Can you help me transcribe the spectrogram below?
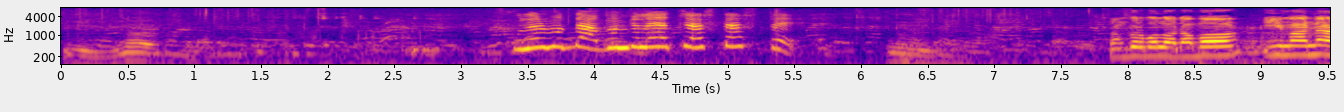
হুম, নাও। ফুলের মধ্যে আগুন জ্বলে যাচ্ছে আস্তে আস্তে। শঙ্কর বলো, নম ইমানা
